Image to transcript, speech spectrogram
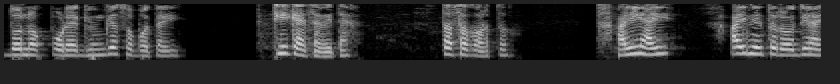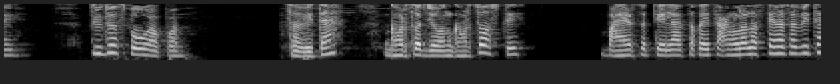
दोन पोळ्या घेऊन घे सोबत आई. ठीक आहे सविता. तसं करतो. आई आई. आई नाही तर रोजी आई. तिथेच पाहू आपण. सविता घरचं जेवण घरचं असते. बाहेरचं तेलाचं काही चांगलं नसते ना सविता?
